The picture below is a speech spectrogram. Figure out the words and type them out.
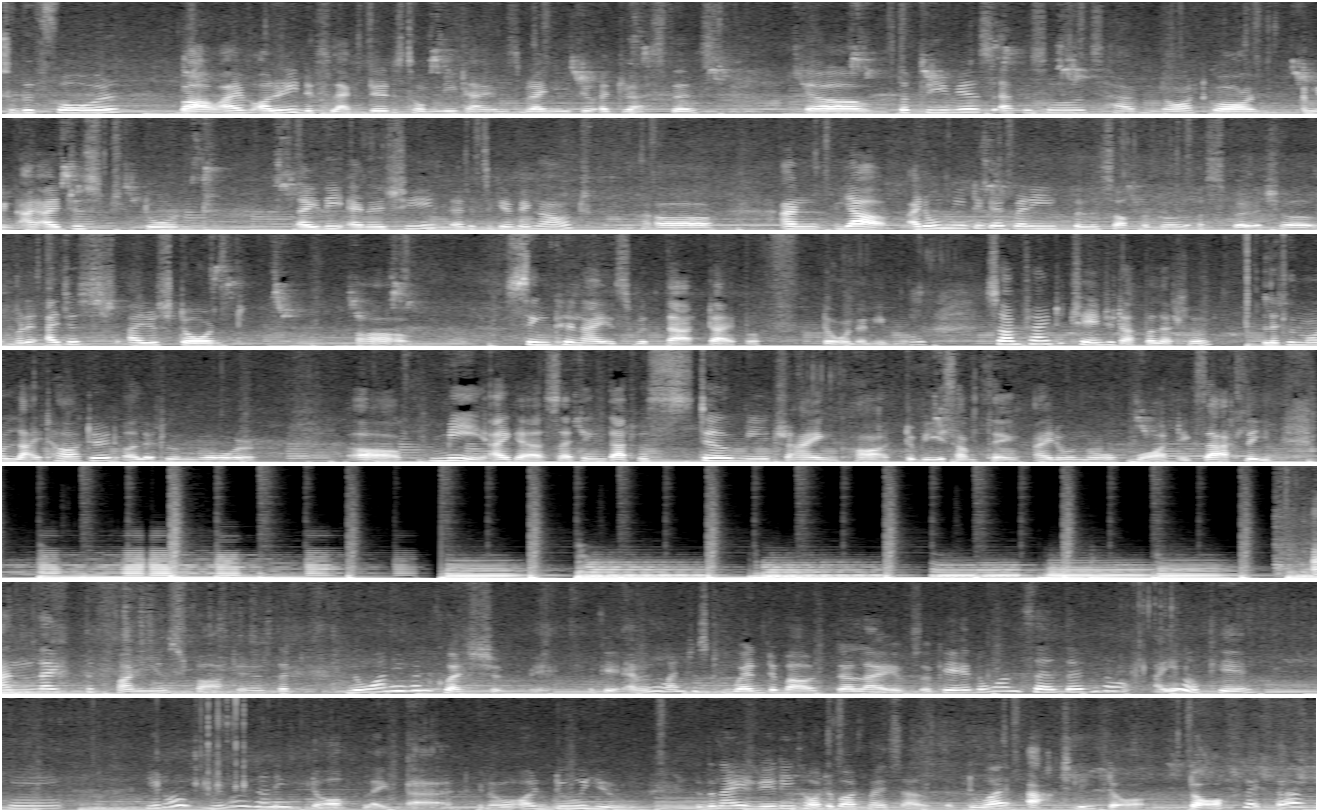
So before wow i've already deflected so many times but i need to address this. Uh, the previous episodes have not gone i mean I, I just don't like the energy that it's giving out. Uh, and yeah i don't need to get very philosophical or spiritual but i just i just don't uh, synchronize with that type of tone anymore. So i'm trying to change it up a little a little more light-hearted a little more uh, me i guess. I think that was still me trying hard to be something. I don't know what exactly funniest part is that no one even questioned me. Okay, everyone just went about their lives. Okay, no one said that you know, are you okay? Hmm, you don't, you don't really talk like that, you know, or do you? And then I really thought about myself. That do I actually talk talk like that?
